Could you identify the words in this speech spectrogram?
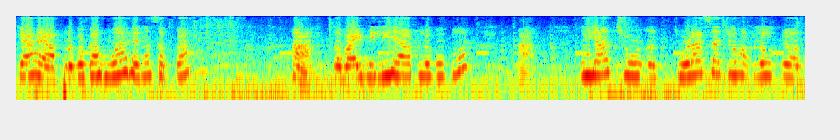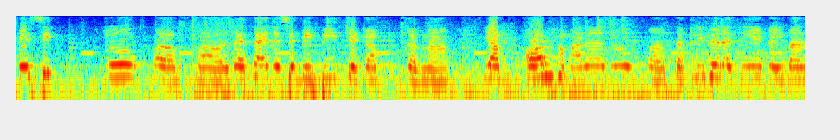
क्या है? आप लोगों का हुआ है ना सबका? हाँ दवाई मिली है आप लोगों को? हाँ। तो यहाँ थोड़ा सा जो हम लोग बेसिक जो रहता है जैसे बीपी चेकअप करना या और हमारा जो तकलीफें रहती हैं कई बार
